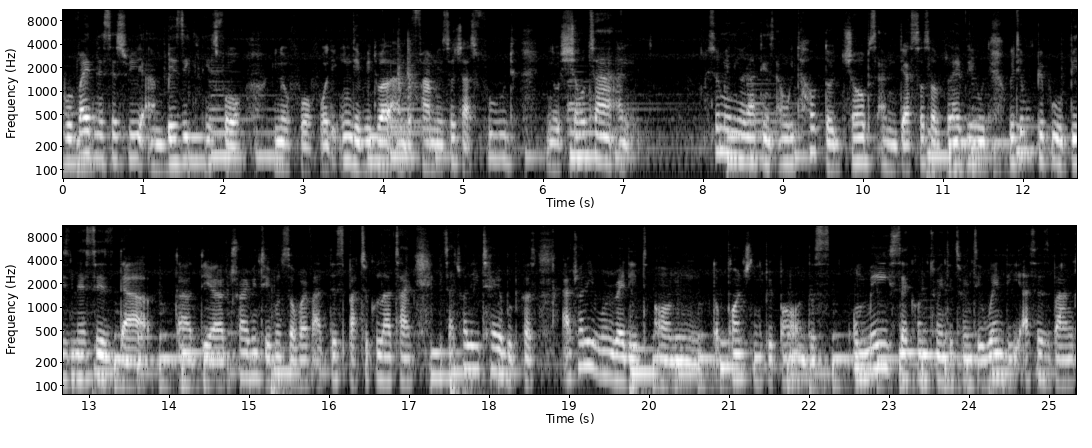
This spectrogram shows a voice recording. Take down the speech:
provide necessary and basic needs for you know for for the individual and the family, such as food, you know, shelter and so many other things. And without the jobs and their source of livelihood with even people with businesses that that they are trying to even survive at this particular time it's actually terrible because i actually even read it on the punch newspaper on this on may 2nd 2020 when the access bank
